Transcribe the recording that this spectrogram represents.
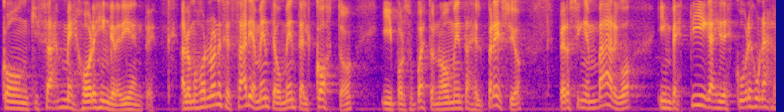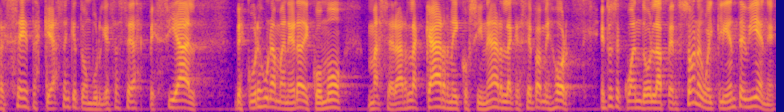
con quizás mejores ingredientes. A lo mejor no necesariamente aumenta el costo y por supuesto no aumentas el precio, pero sin embargo investigas y descubres unas recetas que hacen que tu hamburguesa sea especial, descubres una manera de cómo macerar la carne y cocinarla que sepa mejor. Entonces cuando la persona o el cliente viene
